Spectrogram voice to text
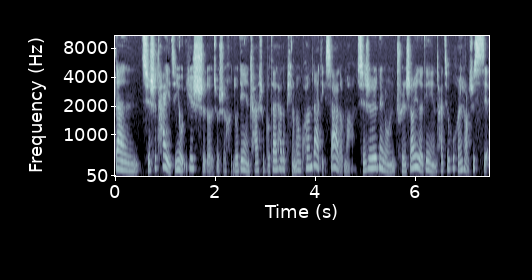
但其实他已经有意识的，就是很多电影他是不在他的评论框架底下的嘛。其实那种纯商业的电影，他几乎很少去写。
